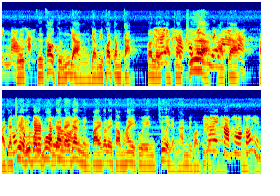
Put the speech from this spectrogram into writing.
อย่างเราคือค่ะคือเข้าถึงอย่างยังมีข้อจำกัด ก็เลยใช่อาจจะค่ะเขาเชื่อไม่มีเวลาอาจจะค่ะอาจจะเขาเชื่อหรือทำบงานริโภคด้านใดตลอดด้านหนึ่งไป ก็เลยทำให้ตัวเองเชื่ออย่างนั้นมีความคิดแบบใช่นั้นค่ะ พอเขาเห็น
